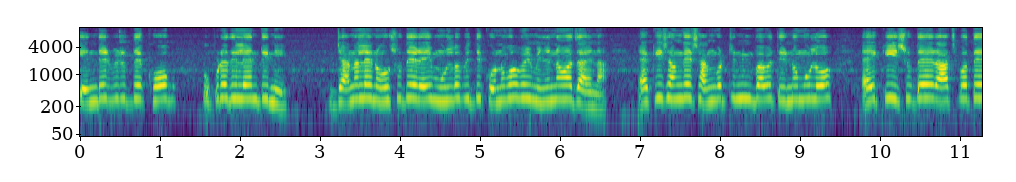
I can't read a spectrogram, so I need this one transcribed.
কেন্দ্রের বিরুদ্ধে ক্ষোভ উপড়ে দিলেন তিনি। জানালেন, ওষুধের এই মূল্যবৃদ্ধি কোনোভাবেই মেনে নেওয়া যায় না। একই সঙ্গে সাংগঠনিকভাবে তৃণমূলও একই ইস্যুতে রাজপথে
